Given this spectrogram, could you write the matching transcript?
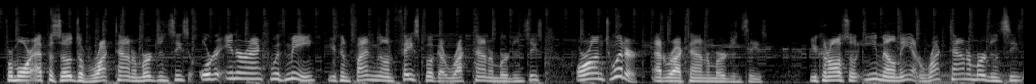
For more episodes of Rocktown Emergencies or to interact with me, you can find me on Facebook at Rocktown Emergencies or on Twitter at Rocktown Emergencies. You can also email me at rocktownemergencies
